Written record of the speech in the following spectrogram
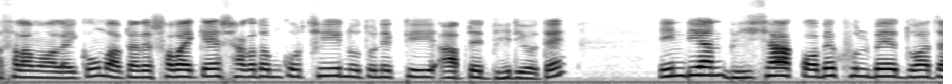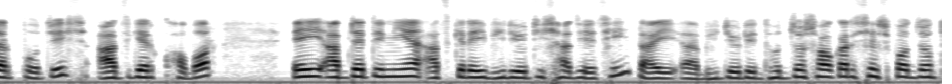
আসসালামু আলাইকুম। আপনাদের সবাইকে স্বাগতম করছি নতুন একটি আপডেট ভিডিওতে। ইন্ডিয়ান ভিসা কবে খুলবে দু হাজার পঁচিশ? আজকের খবর। এই আপডেটটি নিয়ে আজকের এই ভিডিওটি সাজিয়েছি। তাই ভিডিওটি ধৈর্য সহকারে শেষ পর্যন্ত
